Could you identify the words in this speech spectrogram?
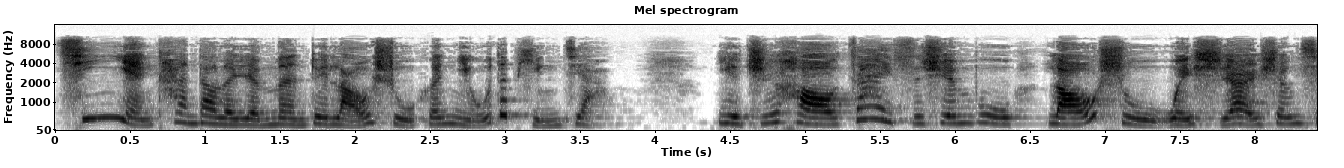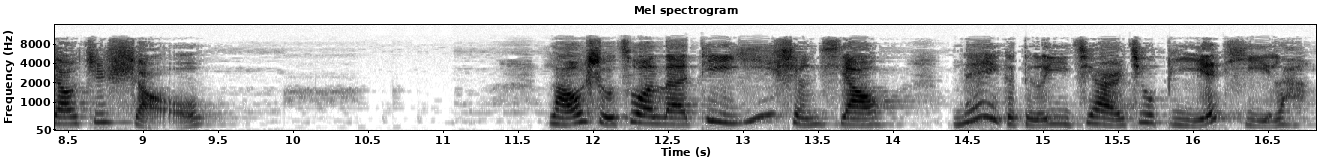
亲眼看到了人们对老鼠和牛的评价，也只好再次宣布老鼠为十二生肖之首。老鼠做了第一生肖，那个得意劲儿就别提了。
